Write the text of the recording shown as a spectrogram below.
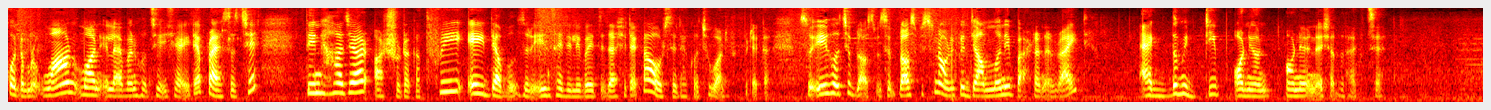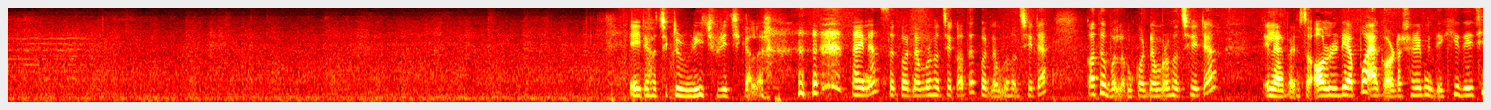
Code number one one eleven হচ্ছে এই শাড়িটা। প্রাইস হচ্ছে তিন হাজার আটশো টাকা। Three eight double zero inside ডেলিভারিতে চারশো টাকা আর সেটা হচ্ছে ওয়ান ফিফটি টাকা। সো এই হচ্ছে ব্লাউজ পিস ব্লাউজ পিসটা অনেকটা জামদানি প্যাটার্নের রাইট একদমই ডিপ অনিয়ন অনিয়নের সাথে থাকছে। এইটা হচ্ছে একটু রিচ রিচ কালার তাই না? সো কোড নাম্বার হচ্ছে কত? কোড নাম্বার হচ্ছে এটা। কত বললাম? কোড নাম্বার হচ্ছে এটা ইলেভেন সো অলরেডি আপু এগারোটা শাড়ি আমি দেখিয়ে দিয়েছি,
